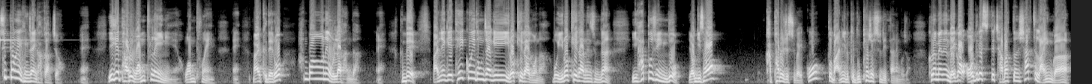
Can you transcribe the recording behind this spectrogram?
수평에 굉장히 가깝죠. 예. 이게 바로 원 플레인이에요. 원 플레인. 예. 말 그대로 한 번에 올라간다. 예. 근데 만약에 테이크어웨이 동작이 이렇게 가거나 뭐 이렇게 가는 순간 이 하프 스윙도 여기서 가파려질 수가 있고 또 많이 이렇게 눕혀질 수도 있다는 거죠. 그러면은 내가 어드레스 때 잡았던 샤프트 라인과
